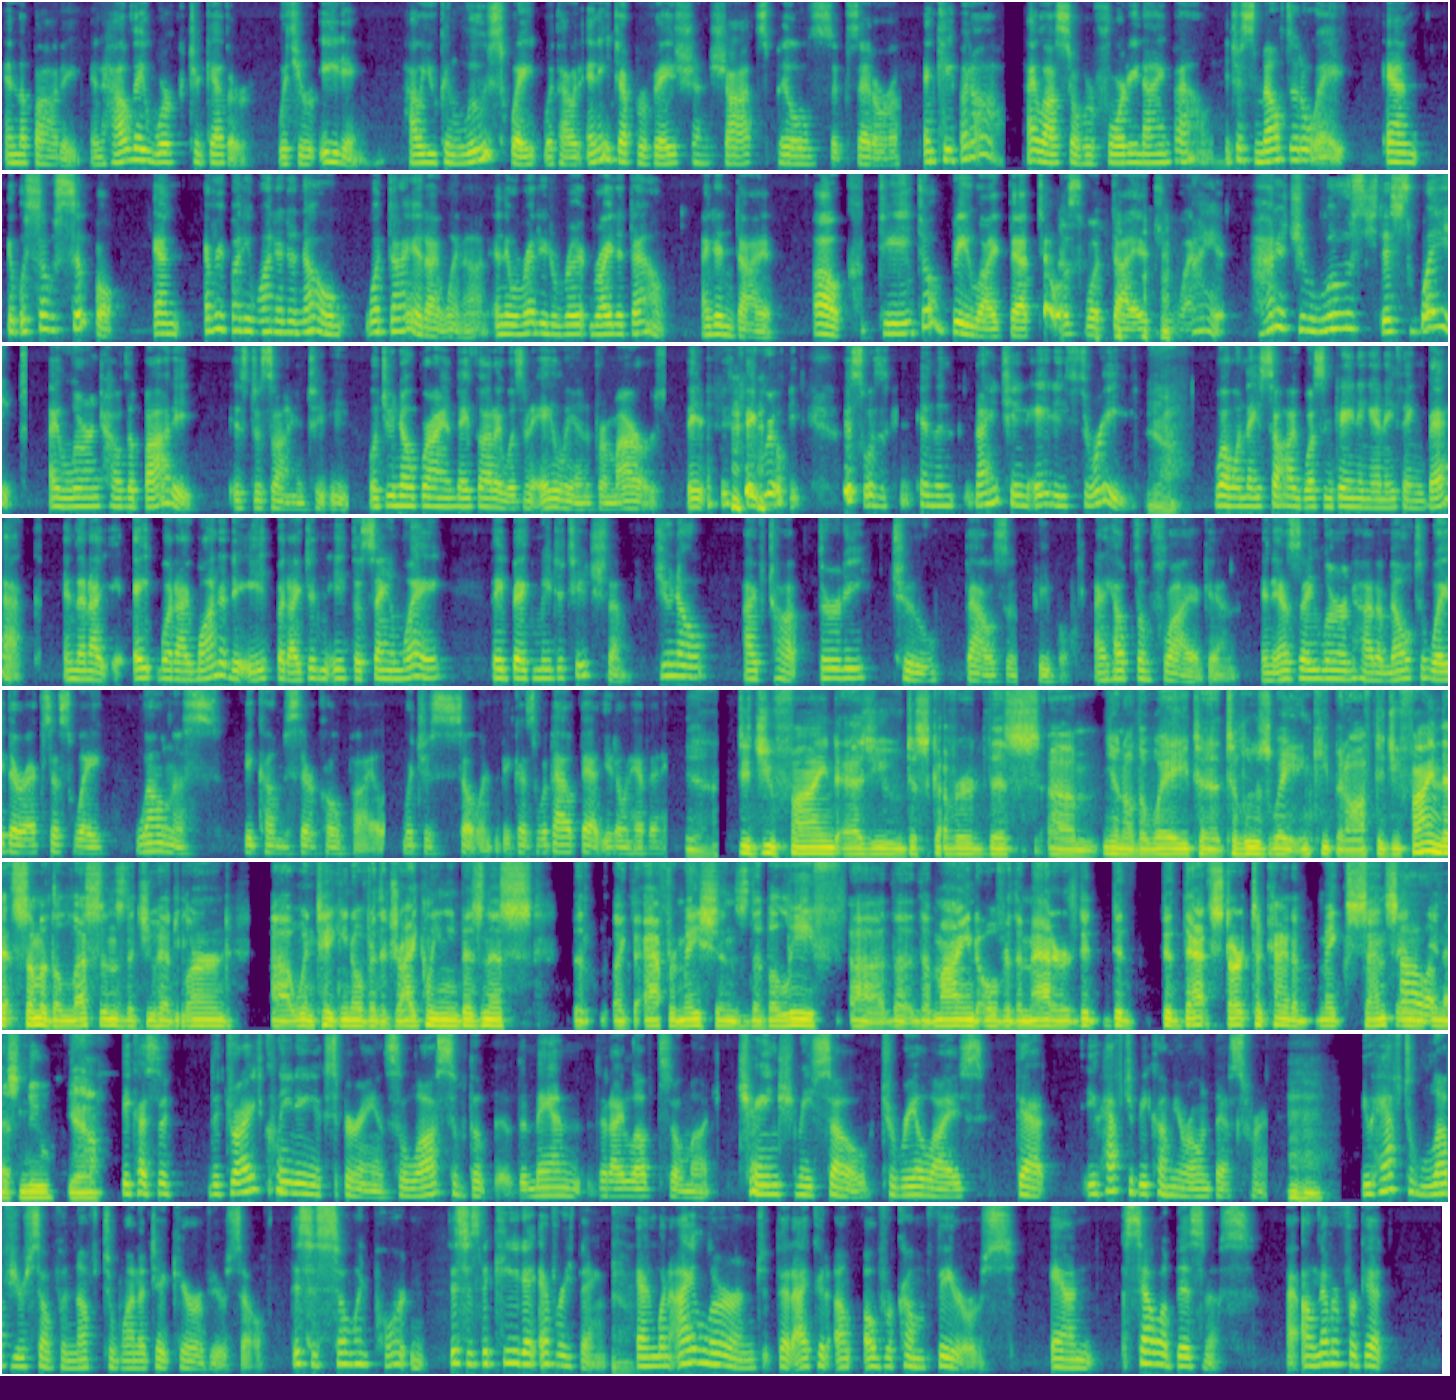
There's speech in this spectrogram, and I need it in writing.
and the body and how they work together with your eating, how you can lose weight without any deprivation, shots, pills, etc., and keep it off. I lost over 49 pounds. It just melted away. And it was so simple. And everybody wanted to know what diet I went on, and they were ready to write it down. I didn't diet. Oh, Dee, don't be like that. Tell us what diet you went. Diet. How did you lose this weight? I learned how the body is designed to eat. Well, do you know, Brian? They thought I was an alien from Mars. They, they really. This was in the 1983. Yeah. Well, when they saw I wasn't gaining anything back, and then I ate what I wanted to eat, but I didn't eat the same way, they begged me to teach them. Do you know? I've taught 32,000 people. I help them fly again. And as they learn how to melt away their excess weight, wellness becomes their co-pilot, which is so because without that you don't have any. Yeah. Did you find as you discovered this, um, you know, the way to to lose weight and keep it off? Did you find that some of the lessons that you had learned uh, when taking over the dry cleaning business, the like the affirmations, the belief, uh, the the mind over the matter, did did did that start to kind of make sense in, in this new? Yeah, because the the dry cleaning experience, the loss of the the man that I loved so much, changed me so to realize that you have to become your own best friend. Mm-hmm. You have to love yourself enough to want to take care of yourself. This is so important. This is the key to everything. Yeah. And when I learned that I could um, overcome fears and sell a business, I'll never forget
